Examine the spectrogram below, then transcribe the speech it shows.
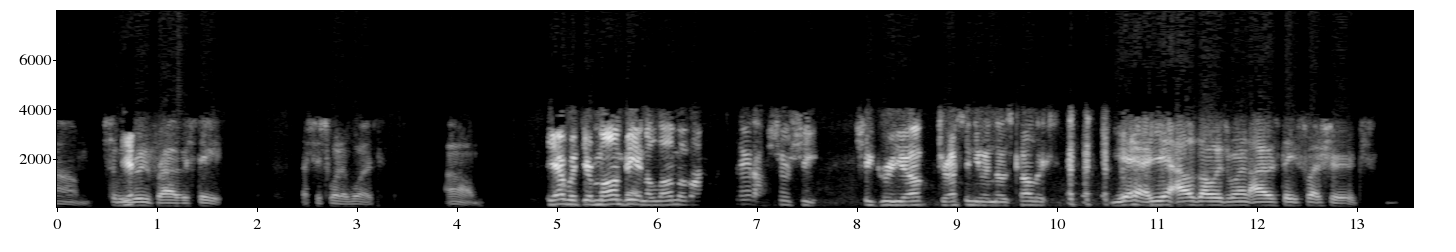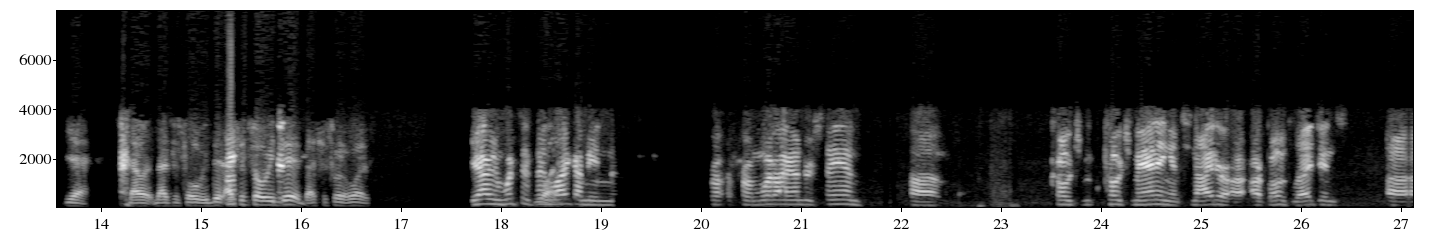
um, so we Yeah. rooted for Iowa State. That's just what it was. Um, Yeah, with your mom being an alum of Iowa State, I'm sure she she grew you up dressing you in those colors. yeah, yeah. I was always wearing Iowa State sweatshirts. Yeah, that was, that's just what we did. That's just what we did. That's just what it was. Yeah, I mean, what's it been What? like? I mean, from, from what I understand, um, Coach Coach Manning and Snyder are, are both legends. Uh,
